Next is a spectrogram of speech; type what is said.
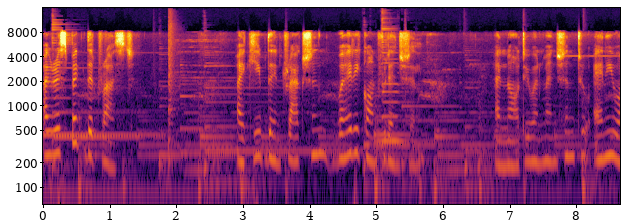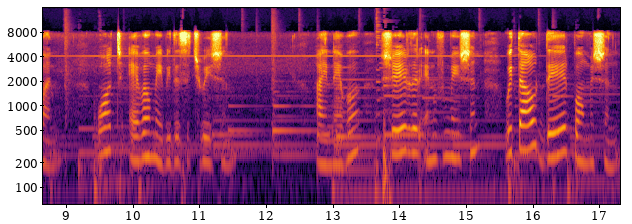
I respect their trust. I keep the interaction very confidential and not even mention to anyone, whatever may be the situation. I never share their information without their permission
